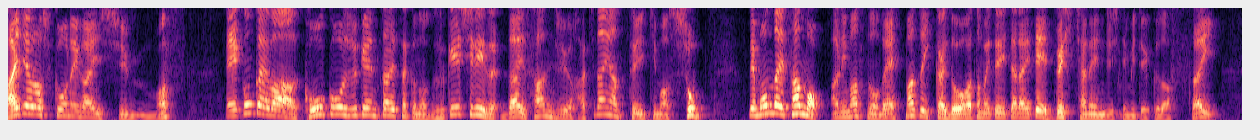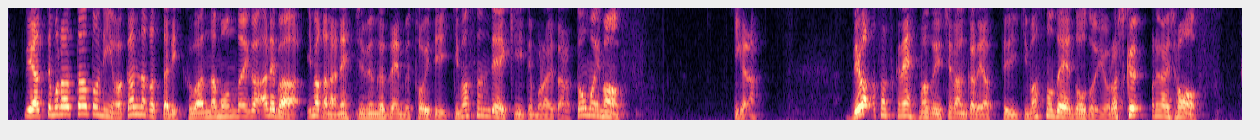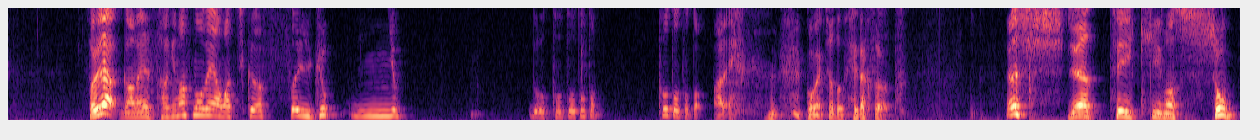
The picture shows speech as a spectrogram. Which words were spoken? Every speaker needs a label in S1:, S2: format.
S1: はい、じゃあよろしくお願いします。えー今回は高校受験対策の図形シリーズ第38弾やっていきましょう。で、問題3問ありますので、まず1回動画止めていただいて、ぜひチャレンジしてみてください。で、やってもらった後に分かんなかったり、不安な問題があれば、今からね、自分が全部解いていきますんで、聞いてもらえたらと思います。いいかな？では、早速ね、まず1番からやっていきますので、どうぞよろしくお願いします。それでは、画面下げますので、お待ちください。いくよ。とととととととととあれ？ごめんちょっと下手くそだった。よしじゃあやっていきましょう。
